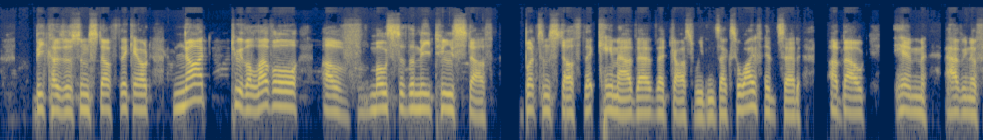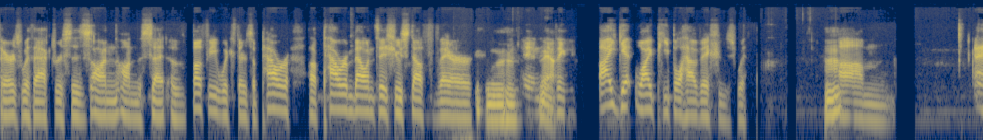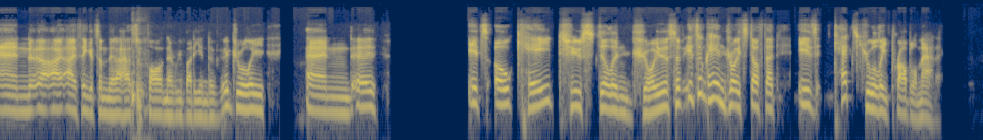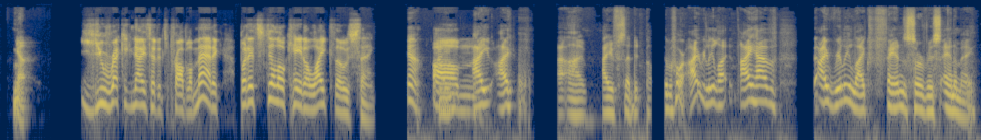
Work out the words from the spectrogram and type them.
because of some stuff that came out not to the level of most of the me too stuff but some stuff that came out that that joss whedon's ex-wife had said about him having affairs with actresses on on the set of buffy which there's a power a power imbalance issue stuff there Mhm. and, Yeah. and things. I get why people have issues with Mhm. um and uh, I, I think it's something that has to fall on everybody individually. And uh, it's okay to still enjoy this stuff. It's okay to enjoy stuff that is textually problematic. Yeah. you recognize that it's problematic but it's still okay to like those things. Yeah, I- um I I I I've said it publicly before. I really like. I have. I really like fan service anime,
